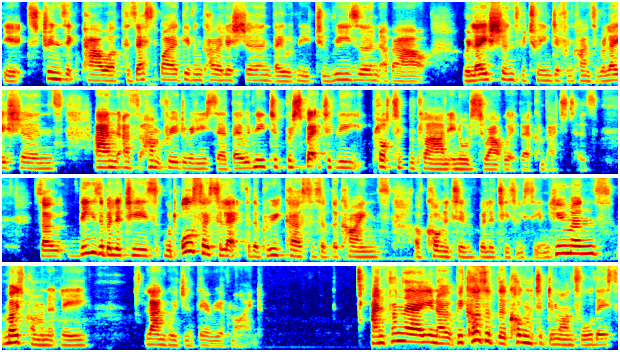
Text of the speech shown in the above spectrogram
the extrinsic power possessed by a given coalition. They would need to reason about relations between different kinds of relations. And as Humphrey had already said, they would need to prospectively plot and plan in order to outwit their competitors. So these abilities would also select for the precursors of the kinds of cognitive abilities we see in humans, most prominently language and theory of mind. And from there, you know, because of the cognitive demands of all this,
